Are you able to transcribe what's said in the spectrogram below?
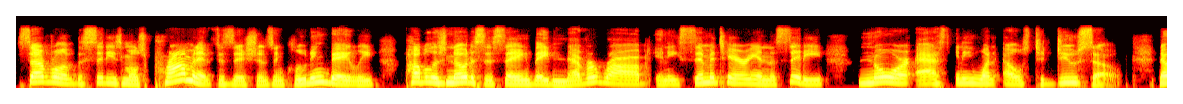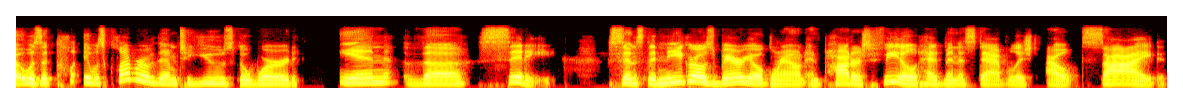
several of the city's most prominent physicians, including Bayley, published notices saying they never robbed any cemetery in the city, nor asked anyone else to do so. Now, it was a cl- it was clever of them to use the word "in the city." Since the Negroes' burial ground and Potter's Field had been established outside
